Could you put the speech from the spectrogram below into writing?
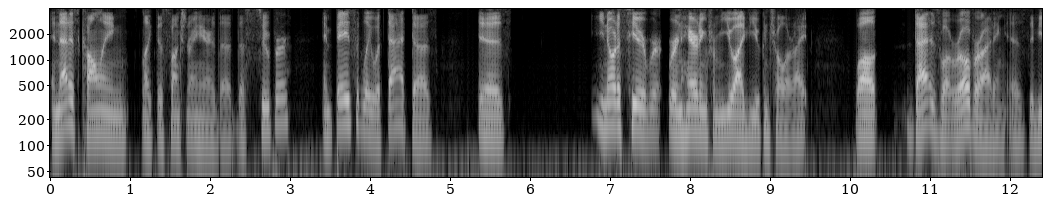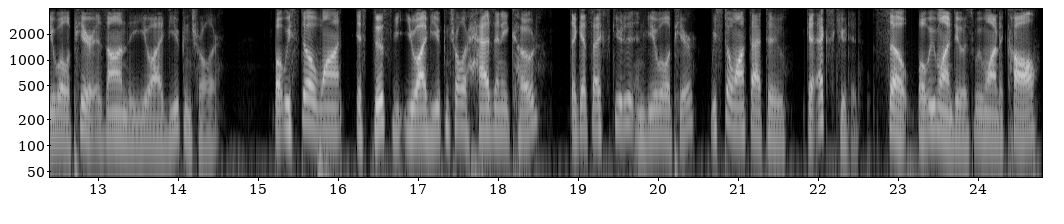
and that is calling like this function right here, the the super. And basically what that does is you notice here we're, we're inheriting from UI view controller, right? Well, that is what we're overriding is the view will appear is on the UI view controller. But we still want, if this UI view controller has any code that gets executed and view will appear, we still want that to get executed. So what we want to do is we want to call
